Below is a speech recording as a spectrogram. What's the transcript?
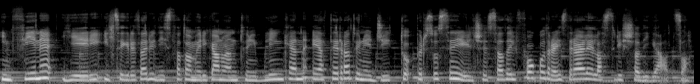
Infine, ieri il segretario di Stato americano Anthony Blinken è atterrato in Egitto per sostenere il cessate il fuoco tra Israele e la striscia di Gaza.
